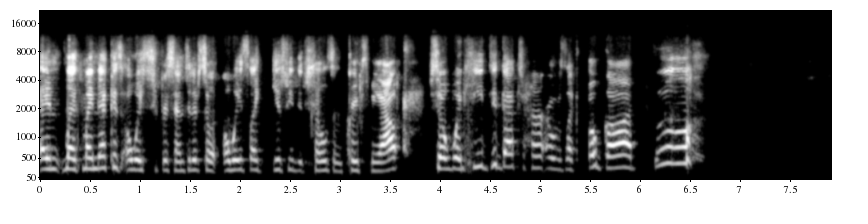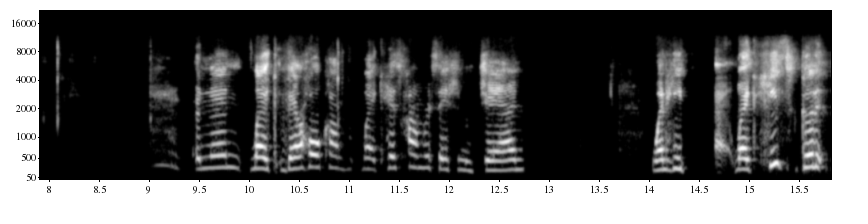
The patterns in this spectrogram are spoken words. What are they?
and like my neck is always super sensitive so it always like gives me the chills and creeps me out so when he did that to her i was like oh god Ugh. and then like their whole con- like his conversation with jan when he uh, like he's good at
